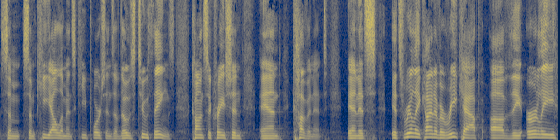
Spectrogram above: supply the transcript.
some, some key elements, key portions of those two things consecration and covenant. And it's, it's really kind of a recap of the early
